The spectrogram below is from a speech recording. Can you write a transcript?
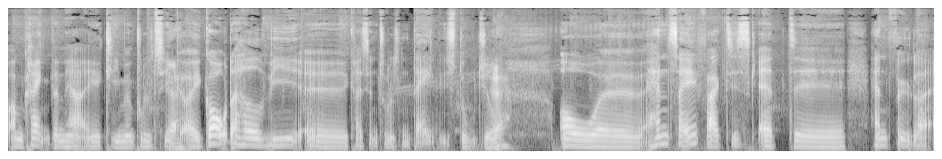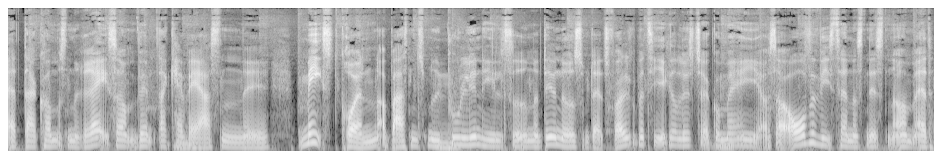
omkring den her øh, klimapolitik. Ja. Og i går, der havde vi øh, Christian Thulsen Dahl i studiet. Ja. Og øh, han sagde faktisk, at øh, han føler, at der er kommet sådan en race om, hvem der kan Mm. være sådan øh, mest grønne, og bare sådan smide mm. Puljen hele tiden. Og det er jo noget, som Dansk Folkeparti ikke havde lyst til at gå Mm. med i. Og så overbeviste han os næsten om, at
